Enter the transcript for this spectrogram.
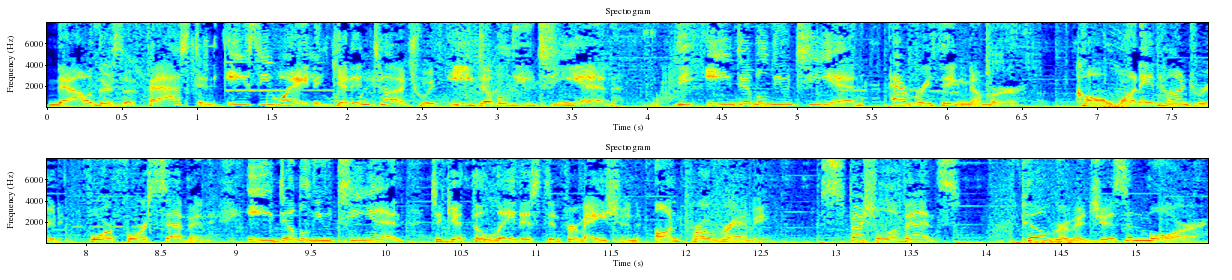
Now there's a fast and easy way to get in touch with EWTN. The EWTN Everything Number. Call 1 800 447 EWTN to get the latest information on programming, special events, pilgrimages, and more.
